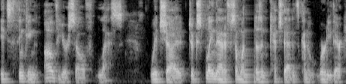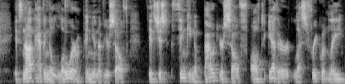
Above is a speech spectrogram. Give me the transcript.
it's thinking of yourself less. Which, uh, to explain that, if someone doesn't catch that, it's kind of wordy there. It's not having a lower opinion of yourself, it's just thinking about yourself altogether less frequently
